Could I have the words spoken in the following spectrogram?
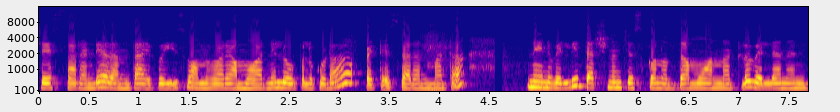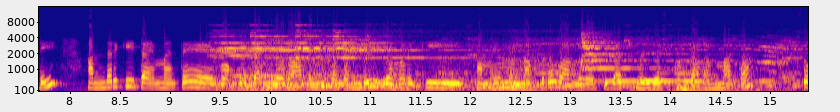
చేస్తారండి. అదంతా అయిపోయి స్వామివారి అమ్మవారిని లోపల కూడా పెట్టేస్తారనమాట నేను వెళ్ళి దర్శనం చేసుకొని వద్దాము అన్నట్లు వెళ్ళానండి. అందరికీ టైం అయితే ఒకే టైంలో రాలేదు కదండి. ఎవరికి సమయం ఉన్నప్పుడు వాళ్ళు వచ్చి దర్శనం చేసుకుంటారనమాట సో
